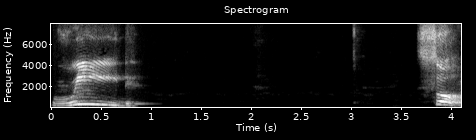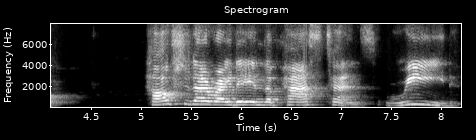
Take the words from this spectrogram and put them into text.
Read. So, how should I write it in the past tense? Read.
